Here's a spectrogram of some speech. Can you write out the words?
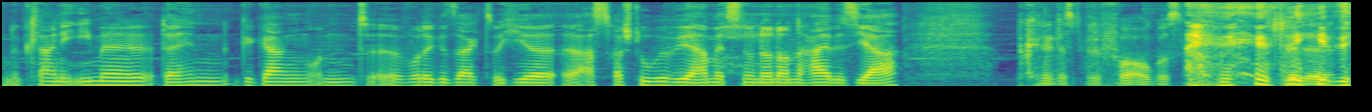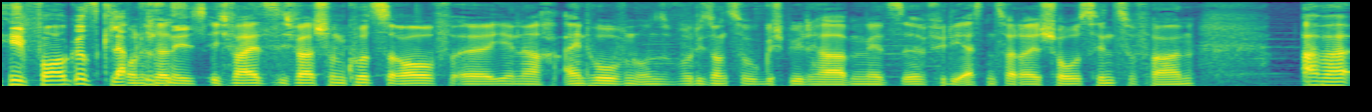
eine kleine E-Mail dahin gegangen und äh, wurde gesagt, so hier, äh, Astra-Stube, wir haben jetzt nur noch ein halbes Jahr. Könnt ihr das bitte vor August machen? nee, vor August klappt es nicht. Ich war jetzt, ich war schon kurz darauf, äh, hier nach Eindhoven und wo die sonst so gespielt haben, jetzt äh, für die ersten zwei, drei Shows hinzufahren. Aber,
